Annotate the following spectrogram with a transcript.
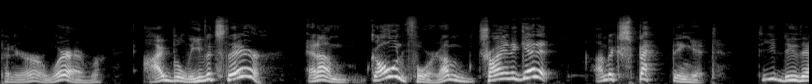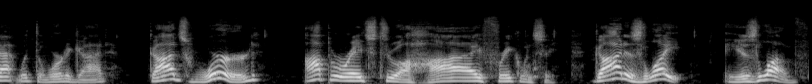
Panera or wherever, I believe it's there and I'm going for it. I'm trying to get it. I'm expecting it. Do you do that with the Word of God? God's Word operates through a high frequency. God is light, He is love.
